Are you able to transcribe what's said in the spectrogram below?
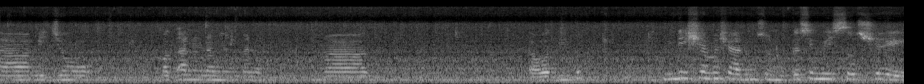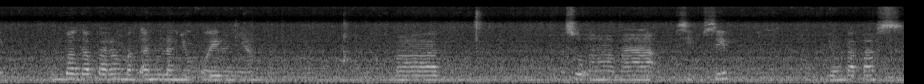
na medyo mag-ano lang yung ano, mag tawag dito. Hindi siya masyadong sunog kasi may sauce siya eh. Kumbaga parang mag-ano lang yung oil niya. Mag masu uh, ma-sip-sip yung katas.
